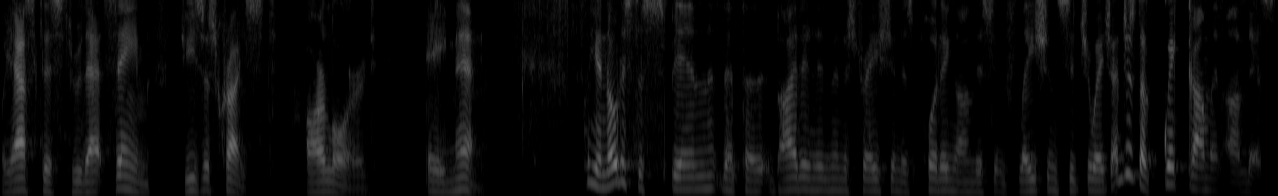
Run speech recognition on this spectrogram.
We ask this through that same Jesus Christ, our Lord. Amen. Well, you notice the spin that the Biden administration is putting on this inflation situation. Just a quick comment on this.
